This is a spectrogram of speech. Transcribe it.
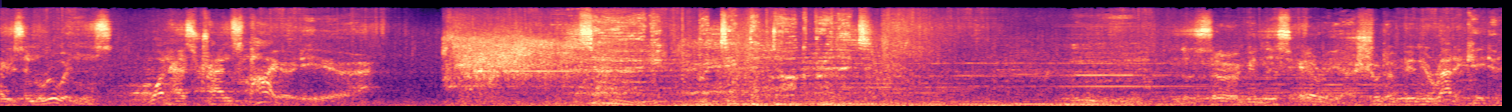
Lies in ruins. What has transpired here? Zerg, protect the Dark Prelate. Hmm. The Zerg in this area should have been eradicated.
